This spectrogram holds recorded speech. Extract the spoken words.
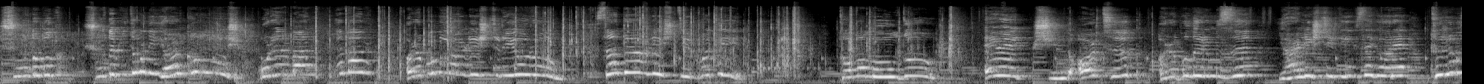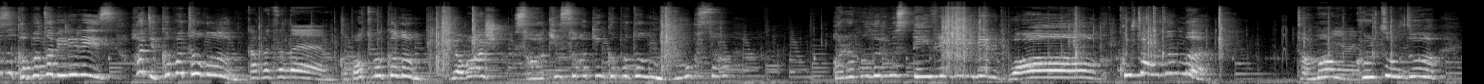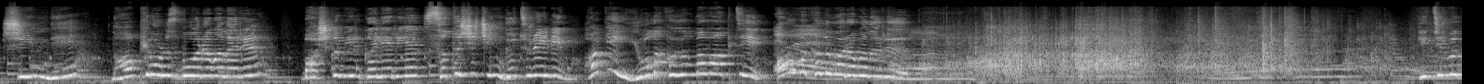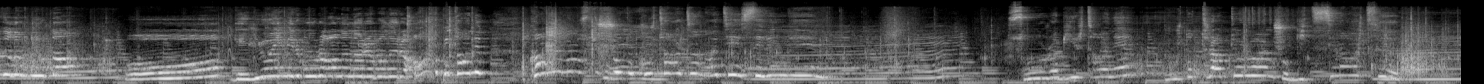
Şurada bak. Şurada bir tane yer kalmış. Oraya ben hemen arabamı yerleştiriyorum. Sen de yerleştir hadi. Tamam oldu. Evet şimdi artık arabalarımızı yerleştirdiğimize göre tırımızı kapatabiliriz. Hadi kapatalım. Kapatalım. Kapat bakalım. Yavaş, sakin sakin kapatalım. Yoksa arabalarımız devrilebilir. Wow! Kurtardın mı? Tamam, Evet. kurtuldu. Şimdi ne yapıyoruz bu arabaları? Başka bir galeriye satış için traktör varmış o gitsin artık.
